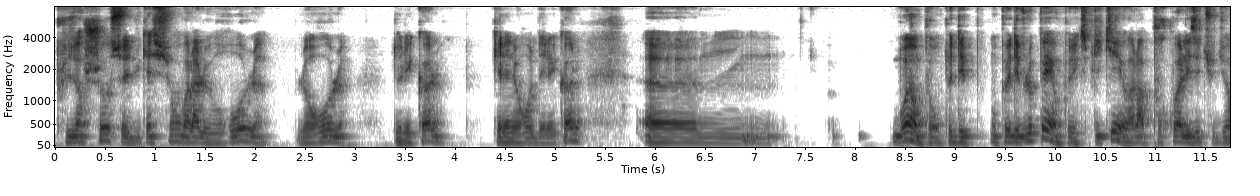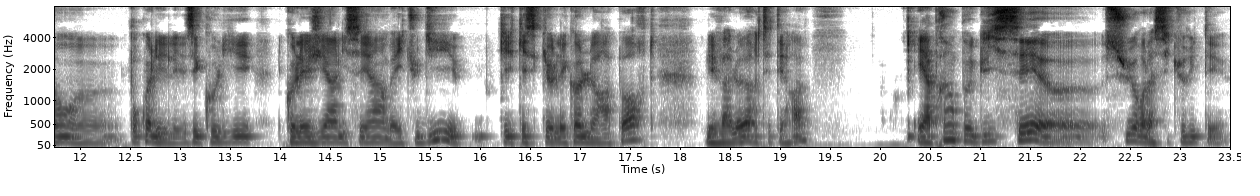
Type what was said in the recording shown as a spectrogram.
plusieurs choses sur l'éducation, voilà le rôle le rôle de l'école. Quel est le rôle de l'école? Ouais, on peut on peut on peut développer, on peut expliquer voilà pourquoi les étudiants, pourquoi les, les écoliers collégiens, lycéens bah, étudient, qu'est-ce que l'école leur apporte, les valeurs, etc. Et après, on peut glisser euh, sur la sécurité.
